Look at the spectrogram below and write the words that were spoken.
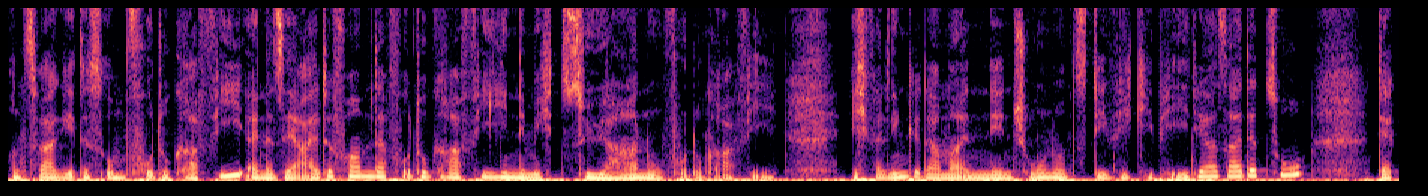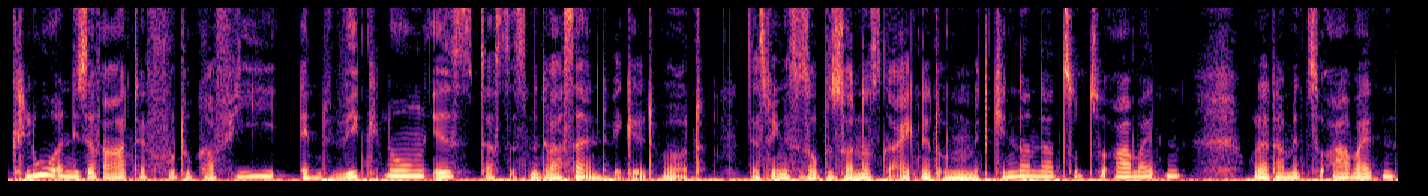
Und zwar geht es um Fotografie, eine sehr alte Form der Fotografie, nämlich Cyanofotografie. Ich verlinke da mal in den Shownotes die Wikipedia-Seite zu. Der Clou an dieser Art der Fotografieentwicklung ist, dass es mit Wasser entwickelt wird. Deswegen ist es auch besonders geeignet, um mit Kindern dazu zu arbeiten oder damit zu arbeiten.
